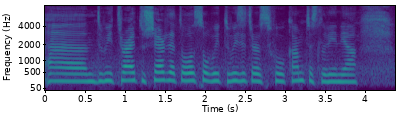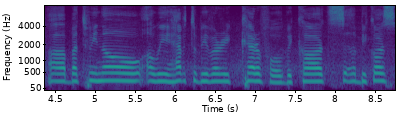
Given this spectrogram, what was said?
and we try to share that also with visitors who come to Slovenia. Uh, but we know uh, we have to be very careful because uh, because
